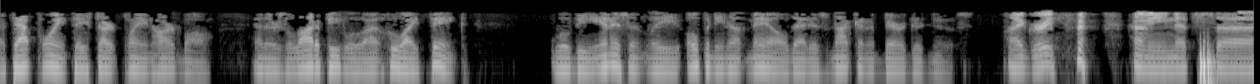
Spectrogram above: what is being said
At that point, they start playing hardball. And there's a lot of people who I, who I think will be innocently opening up mail that is not going to bear good news. I agree. I mean, that's uh,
